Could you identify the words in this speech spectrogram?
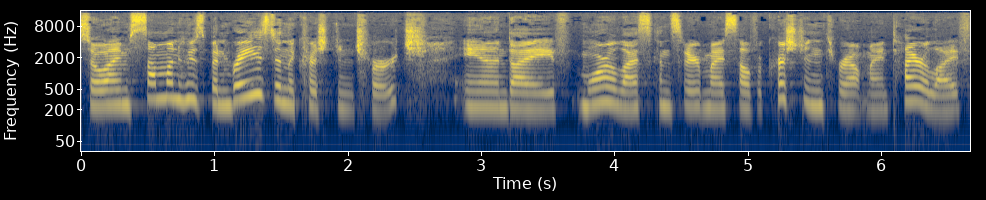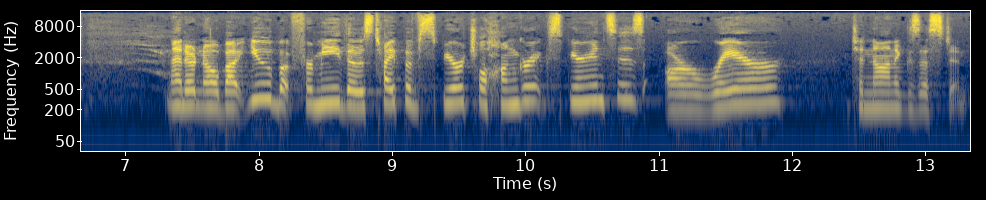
So I'm someone who's been raised in the Christian church, and I've more or less considered myself a Christian throughout my entire life. I don't know about you, but for me, those type of spiritual hunger experiences are rare to non-existent.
